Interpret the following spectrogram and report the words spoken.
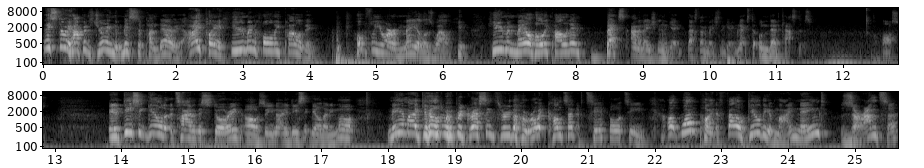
This story happens during the Mists of Pandaria. I play a human holy paladin. Hopefully you are a male as well. Human male holy paladin, best animation in the game. Best animation in the game, next to undead casters. Awesome. In a decent guild at the time of this story, oh, so you're not in a decent guild anymore, me and my guild were progressing through the heroic content of Tier 14. At one point, a fellow guildie of mine named Zoranta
